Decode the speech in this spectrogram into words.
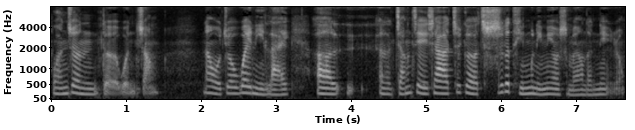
完整的文章。那我就为你来呃呃讲解一下这个十个题目里面有什么样的内容。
